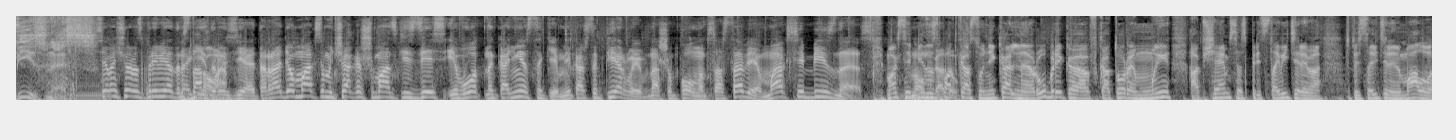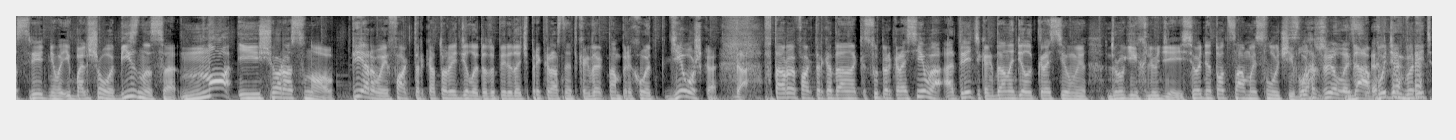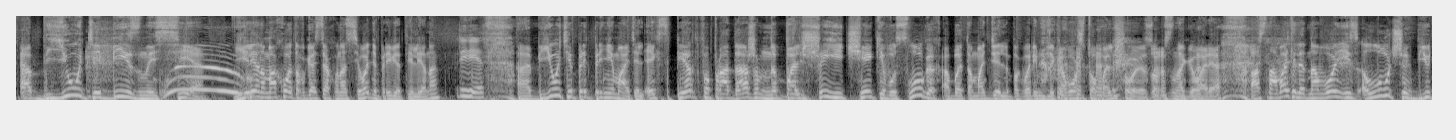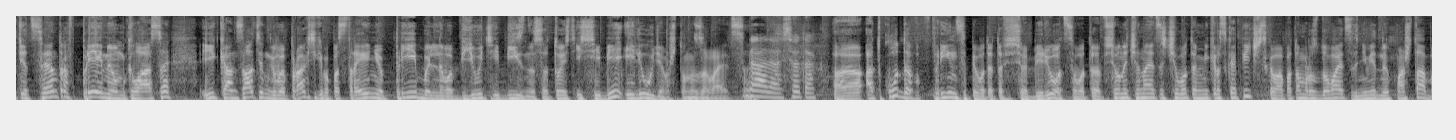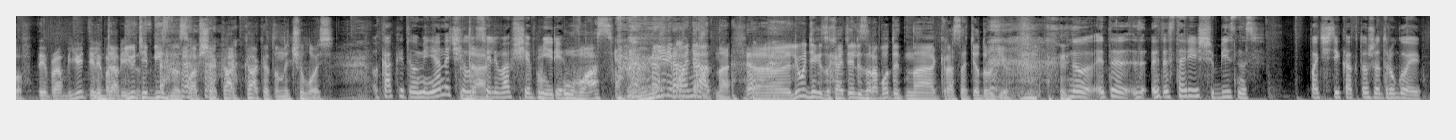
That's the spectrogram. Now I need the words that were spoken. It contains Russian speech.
Бизнес. Всем еще раз привет, дорогие Здорово. друзья. Это Радио Максимум, Чака Шиманский здесь. И вот, наконец-таки, мне кажется, первый в нашем полном составе Макси Бизнес. Макси Бизнес году. подкаст уникальная рубрика, в которой мы общаемся с представителями, с представителями малого, среднего и большого бизнеса. Но и еще раз но. Первый фактор, который делает эту передачу прекрасной, это когда к нам приходит девушка. Да. Второй фактор, когда она супер красива, а третий, когда она делает красивыми других людей. Сегодня тот самый случай. Сложилось. Да, будем говорить о бьюти-бизнесе. Елена Махота в гостях у нас сегодня. Привет, Елена. Привет. А, Бьюти-предприниматель, эксперт по продажам на большие чеки в услугах, об этом отдельно поговорим, для кого что большое, собственно говоря. Основатель одного из лучших бьюти-центров премиум-класса и консалтинговой практики по построению прибыльного бьюти-бизнеса, то есть и себе, и людям, что называется. Да, да, все так. А, Откуда, в принципе, вот это все берется? Вот все начинается с чего-то микроскопического, а потом раздувается до невидных масштабов. Ты про бьюти или Да, про бизнес? бьюти-бизнес вообще, как, как это началось? Как это у меня началось Да. или вообще в мире? У вас. В мире понятно. Э, Люди захотели заработать на красоте других. Ну, это, это старейший бизнес почти как тоже другой.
